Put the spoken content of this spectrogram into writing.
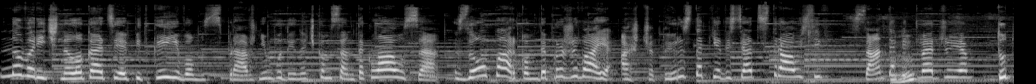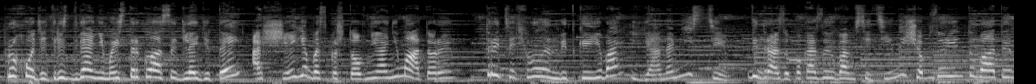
Новорічна локація під Києвом з справжнім будиночком Санта Клауса, зоопарком, де проживає аж 450 страусів. Санта Мгм. підтверджує. Тут проходять різдвяні майстер-класи для дітей, а ще є безкоштовні аніматори. 30 хвилин від Києва і я на місці. Відразу показую вам всі ціни, щоб зорієнтувати.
